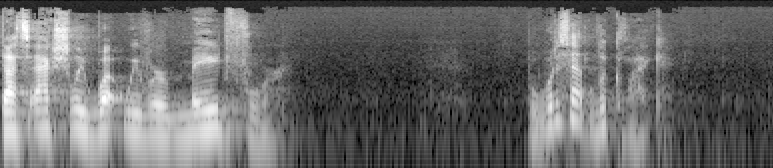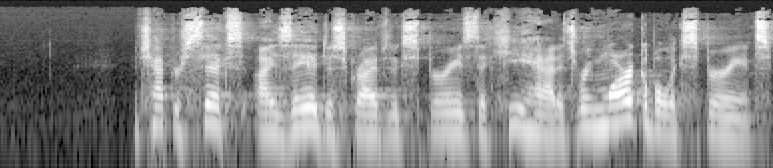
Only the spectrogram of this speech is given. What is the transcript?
That's actually what we were made for. But what does that look like? In chapter 6, Isaiah describes an experience that he had. It's a remarkable experience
